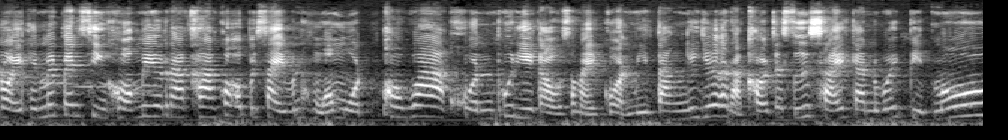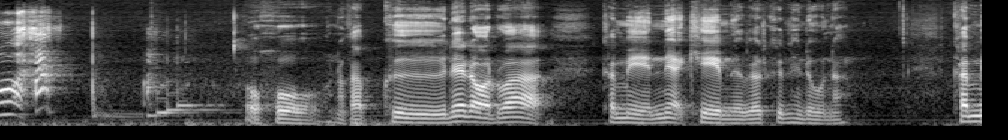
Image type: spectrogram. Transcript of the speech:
หน่อยเห็นมันเป็นสิ่งของมีราคาก็เอาไปใส่บนหัวหมด เพราะว่าคนผู้ดีเก่าสมัยก่อนมีตังเยอะๆนะเขาจะซื้อใช้กันไว้ปิดโมะโอ้โหนะครับคือแน่นอนว่าเขมรเนี่ยเคมเดี๋ยวยอดขึ้นให้ดูนะเขม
